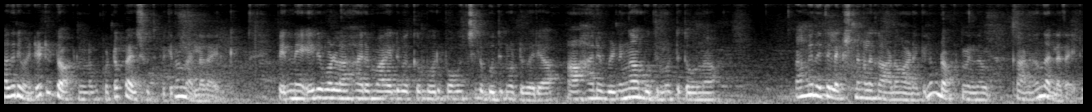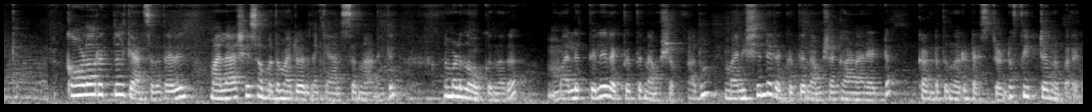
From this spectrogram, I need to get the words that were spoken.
അതിന് വേണ്ടിയിട്ട് ഡോക്ടറിനെ കൊണ്ട് പരിശോധിപ്പിക്കുന്നത് നല്ലതായിരിക്കും. പിന്നെ എരിവുള്ള ആഹാരം വായിൽ വെക്കുമ്പോൾ ഒരു പുകച്ചിൽ ബുദ്ധിമുട്ട് വരിക ആഹാരം വിഴുങ്ങാൻ ബുദ്ധിമുട്ട് തോന്നുക അങ്ങനത്തെ ലക്ഷണങ്ങൾ കാണുവാണെങ്കിലും ഡോക്ടറിൽ നിന്ന് കാണുന്നത് നല്ലതായിരിക്കും. കോളോറക്ടൽ ക്യാൻസർ അതായത് മലാശയ സംബന്ധമായിട്ട് വരുന്ന ക്യാൻസറിനാണെങ്കിൽ നമ്മൾ നോക്കുന്നത് മലത്തിലെ രക്തത്തിന്റെ അംശം. അതും മനുഷ്യന്റെ രക്തത്തിന്റെ അംശം കാണാനായിട്ട് കണ്ടെത്തുന്ന ഒരു ടെസ്റ്റ് ഉണ്ട്. ഫിറ്റ് എന്ന് പറയും.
